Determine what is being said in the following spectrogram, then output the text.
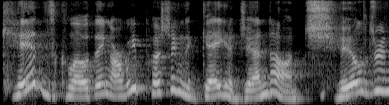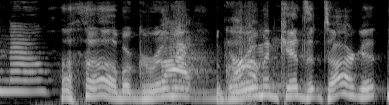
Kids clothing. Are we pushing the gay agenda on children now? we're grooming grooming kids at Target.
